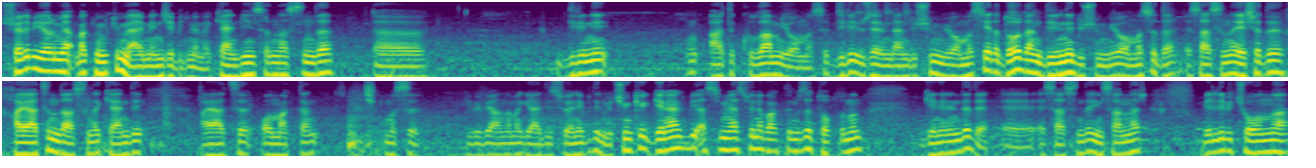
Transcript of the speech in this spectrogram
şöyle bir yorum yapmak mümkün mü Ermenice bilmemek? Yani bir insanın aslında e, dilini artık kullanmıyor olması, dili üzerinden düşünmüyor olması ya da doğrudan dilini düşünmüyor olması da esasında yaşadığı hayatın da aslında kendi hayatı olmaktan çıkması gibi bir anlama geldiği söylenebilir mi? Çünkü genel bir asimilasyona baktığımızda toplumun genelinde de e, esasında insanlar belli bir çoğunluğa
